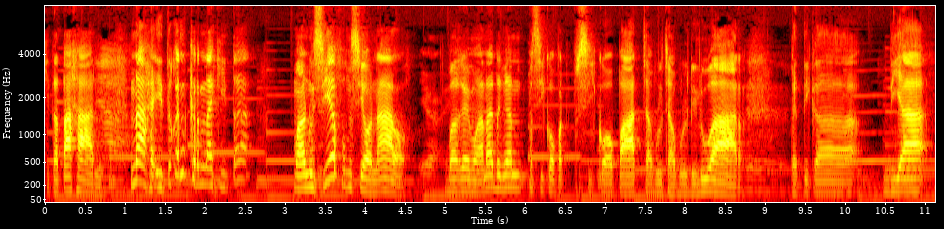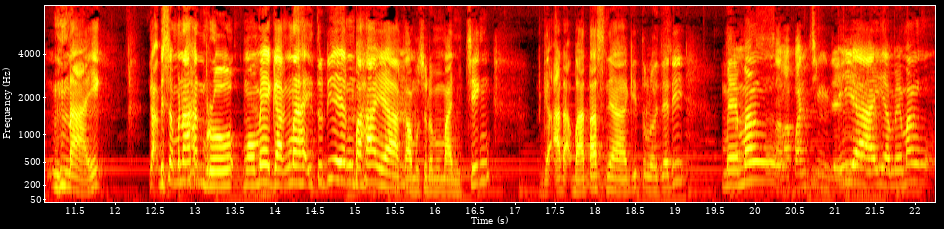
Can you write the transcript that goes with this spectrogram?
kita tahan. Nah itu kan karena kita manusia fungsional. Bagaimana dengan psikopat-psikopat cabul-cabul di luar? Ketika dia naik, nggak bisa menahan bro, mau megang. Nah itu dia yang bahaya. Kamu sudah memancing, nggak ada batasnya gitu loh. Jadi memang Salah pancing jadi. Iya, iya memang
